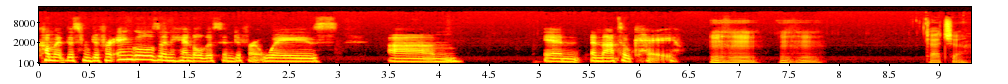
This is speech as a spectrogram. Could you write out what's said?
come at this from different angles and handle this in different ways um, and and that's okay mm-hmm, mm-hmm. Gotcha.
